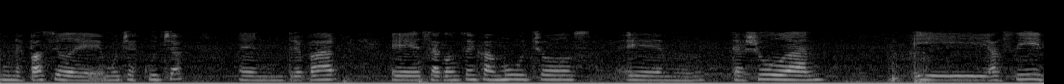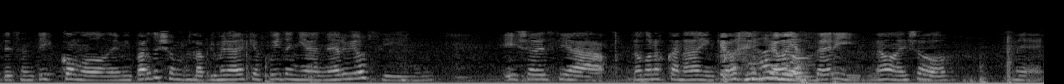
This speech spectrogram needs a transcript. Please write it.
un espacio de mucha escucha entre par, se aconsejan muchos, em, te ayudan, y así te sentís cómodo. De mi parte, yo la primera vez que fui tenía nervios y, y yo decía, no conozco a nadie, ¿qué, ¿qué voy a hacer? Y no, ellos, me,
